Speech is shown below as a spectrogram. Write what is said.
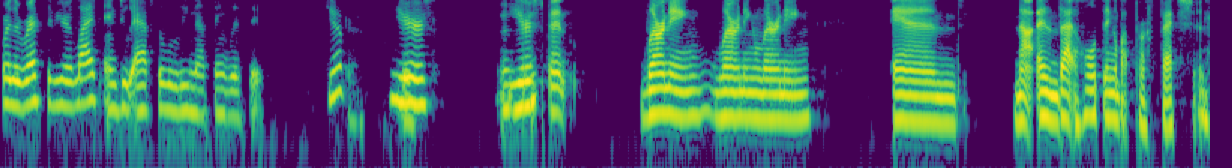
for the rest of your life and do absolutely nothing with it. Yep. Years. Mm-hmm. Years spent learning, learning, learning, and not and that whole thing about perfection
